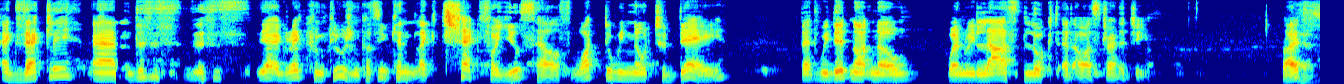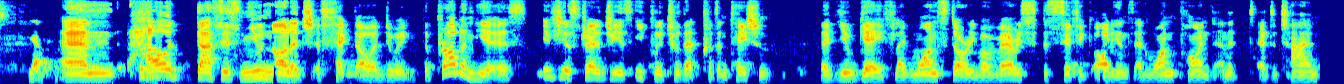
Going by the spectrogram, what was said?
Exactly, and this is this is yeah a great conclusion because you can like check for yourself what do we know today that we did not know when we last looked at our strategy, right? Yes. Yeah. And how does this new knowledge affect our doing? The problem here is if your strategy is equal to that presentation that you gave, like one story for a very specific audience at one point and at a time,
